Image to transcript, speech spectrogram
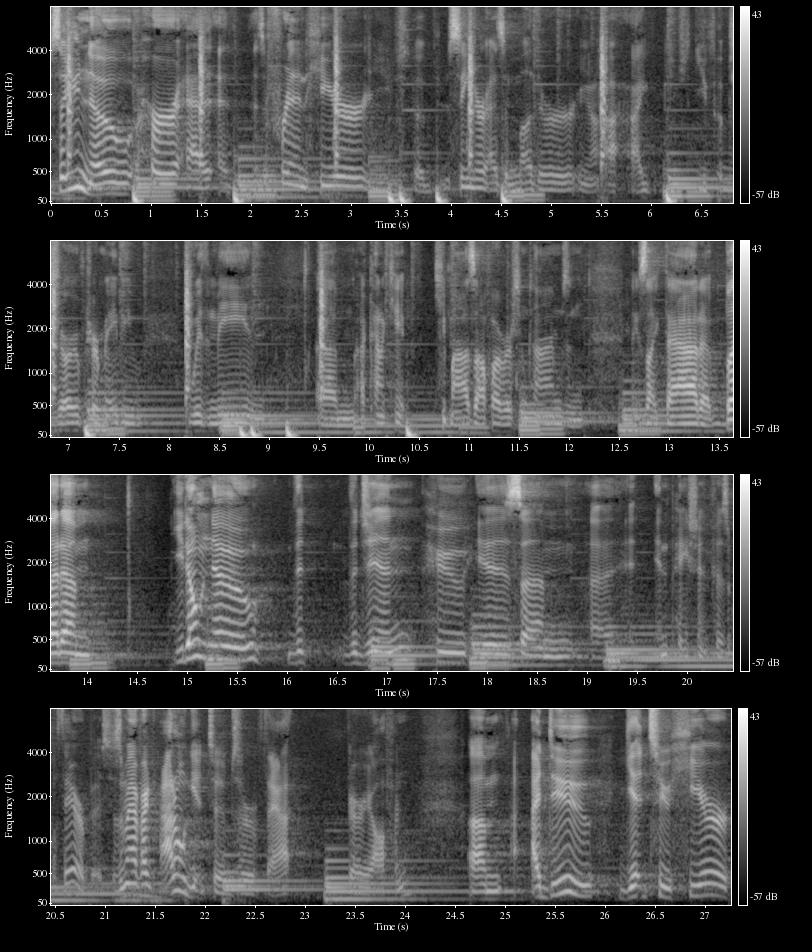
so you know her as, as, a friend here. You've seen her as a mother. You know, I, I you've observed her maybe with me, and um, I kind of can't keep my eyes off of her sometimes and things like that. Uh, but um, you don't know the, the Jen who is um, an inpatient physical therapist. As a matter of fact, I don't get to observe that very often. Um, I do get to hear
